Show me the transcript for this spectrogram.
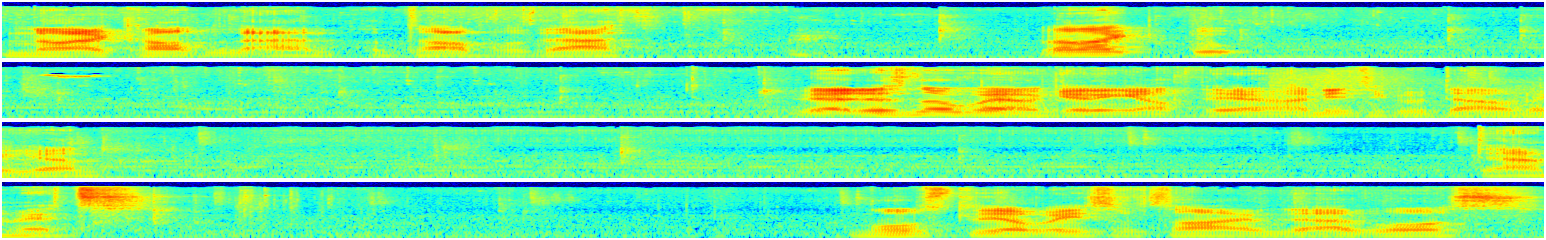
No, I can't land on top of that. But like, ooh. Yeah, there's no way I'm getting up there. I need to go down again. Damn it. Mostly a waste of time that was.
